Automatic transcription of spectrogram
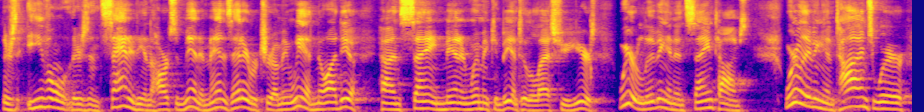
there's evil, there's insanity in the hearts of men. And man, is that ever true? I mean, we had no idea how insane men and women can be until the last few years. We are living in insane times. We're living in times where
